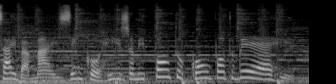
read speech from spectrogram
Saiba mais em corrijame.com.br.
